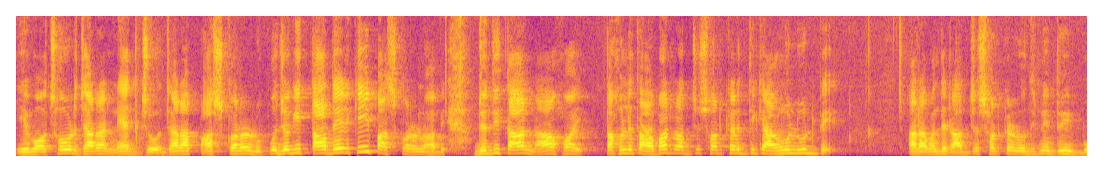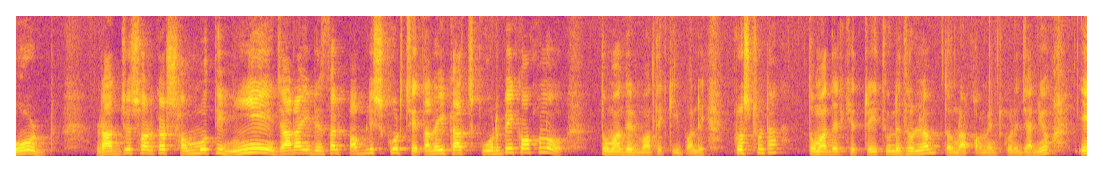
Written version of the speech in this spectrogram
এবছর যারা ন্যায্য, যারা পাশ করার উপযোগী তাদেরকেই পাশ করানো হবে। যদি তা না হয়, তাহলে তো আবার রাজ্য সরকারের দিকে আঙুল উঠবে। আর আমাদের রাজ্য সরকারের অধীনে দুই বোর্ড, রাজ্য সরকার সম্মতি নিয়ে যারা এই রেজাল্ট পাবলিশ করছে, তারা এই কাজ করবে কখনো? তোমাদের মতে কি বলে? প্রশ্নটা তোমাদের ক্ষেত্রেই তুলে ধরলাম, তোমরা কমেন্ট করে জানিও, এ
